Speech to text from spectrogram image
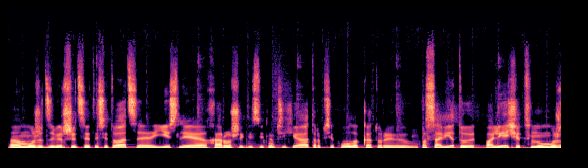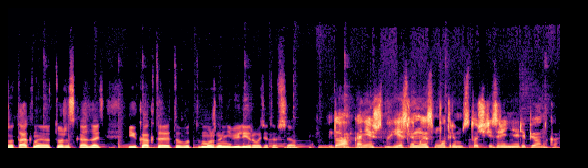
может завершиться эта ситуация, если хороший действительно психиатр, психолог, который посоветует, полечит, ну можно так наверное, тоже сказать, и как-то это вот можно нивелировать это все? Да, конечно. Если мы смотрим с точки зрения ребенка,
